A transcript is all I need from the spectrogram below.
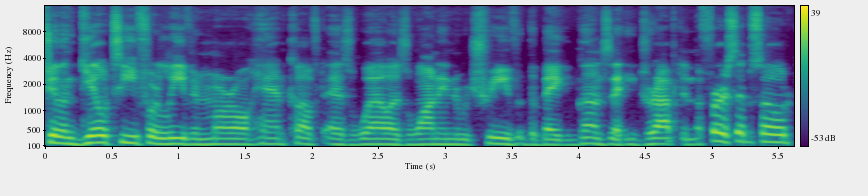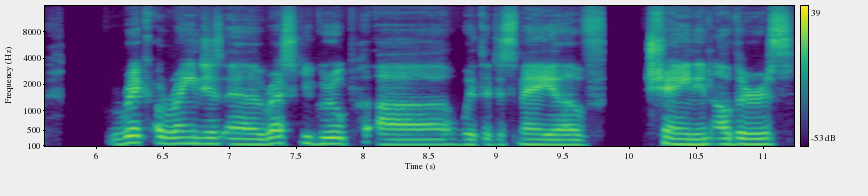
feeling guilty for leaving Merle handcuffed as well as wanting to retrieve the bag of guns that he dropped in the first episode. Rick arranges a rescue group uh, with the dismay of Shane and others.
